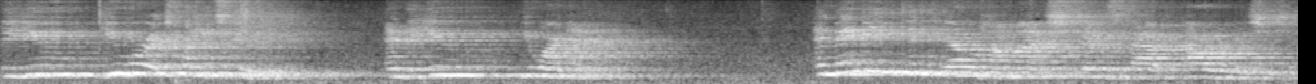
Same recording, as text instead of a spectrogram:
the you you were at 22, and the you you are now. And maybe you didn't know how much it was about our relationship,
